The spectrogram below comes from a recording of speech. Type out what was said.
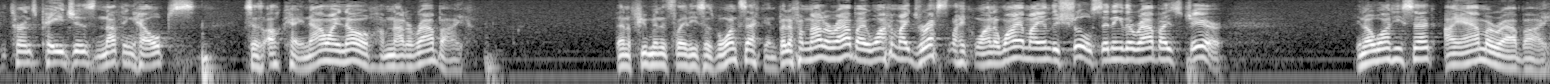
he turns pages, nothing helps. He says, "Okay, now I know I'm not a rabbi." Then a few minutes later, he says, But one second, but if I'm not a rabbi, why am I dressed like one? And why am I in the shul sitting in the rabbi's chair? You know what? He said, I am a rabbi.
